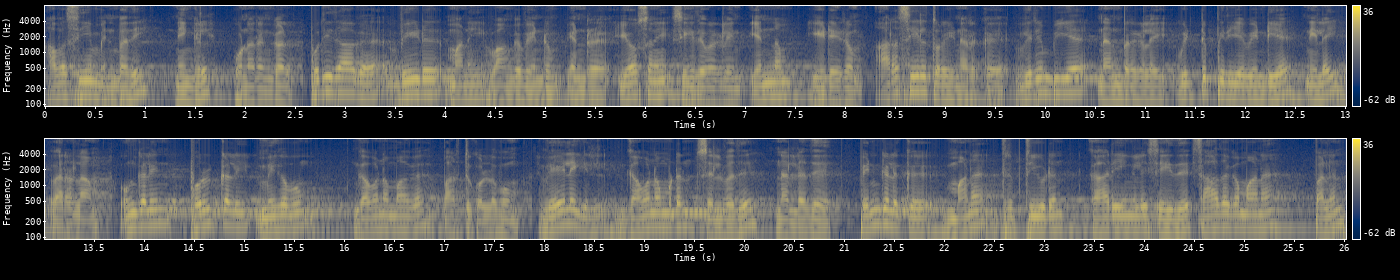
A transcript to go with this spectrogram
அவசியம் என்பதை நீங்கள் உணருங்கள். புதிதாக வீடு மனை வாங்க வேண்டும் என்ற யோசனை செய்தவர்களின் எண்ணம் ஈடேறும். அரசியல் துறையினருக்கு விரும்பிய நண்பர்களை விட்டு பிரிய வேண்டிய நிலை வரலாம். உங்களின் பொருட்களை மிகவும் கவனமாக பார்த்து கொள்ளவும். வேலையில் கவனமுடன் செல்வது நல்லது. பெண்களுக்கு மன திருப்தியுடன் காரியங்களை செய்து சாதகமான பலன்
